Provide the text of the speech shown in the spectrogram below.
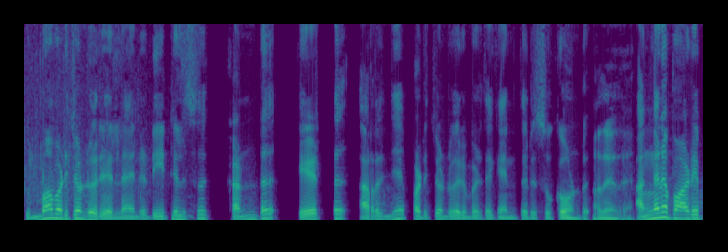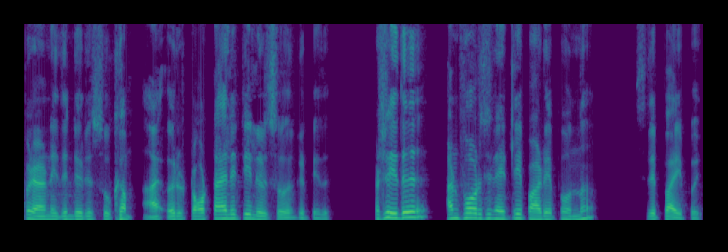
ചുമ്മാ പഠിച്ചോണ്ട് വരികയല്ല. അതിന്റെ ഡീറ്റെയിൽസ് കണ്ട് കേട്ട് അറിഞ്ഞ് പഠിച്ചോണ്ട് വരുമ്പോഴത്തേക്ക് അതിനകത്ത് ഒരു സുഖമുണ്ട്. അതെ അതെ. അങ്ങനെ പാടിയപ്പോഴാണ് ഇതിന്റെ ഒരു സുഖം ആ- ഒരു ടോട്ടാലിറ്റിയിൽ ഒരു സുഖം കിട്ടിയത്. പക്ഷെ ഇത് അൺഫോർച്ചുനേറ്റ്ലി പാടിയപ്പോൾ ഒന്ന് സ്ലിപ്പായി പോയി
